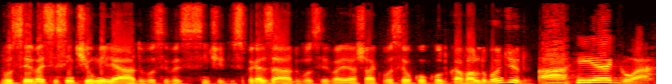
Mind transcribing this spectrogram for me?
você vai se sentir humilhado, você vai se sentir desprezado, você vai achar que você é o cocô do cavalo do bandido. A riegua.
